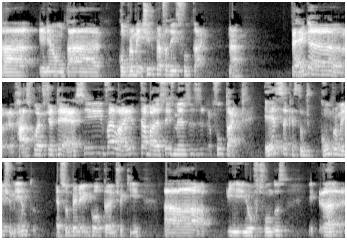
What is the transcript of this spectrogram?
uh, ele não está comprometido para fazer isso full-time? Né? Pega, raspa o FGTS e vai lá e trabalha seis meses full-time. Essa questão de comprometimento é super importante aqui uh, e, e os fundos Uh,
